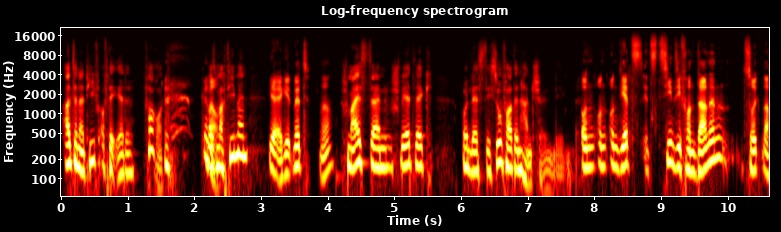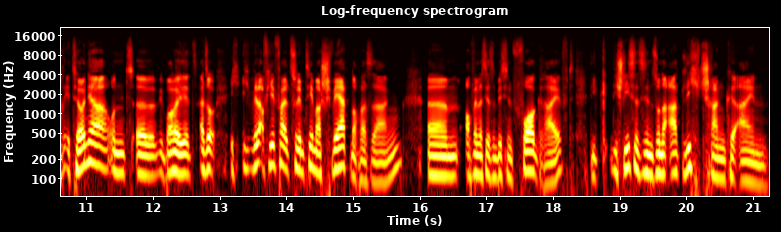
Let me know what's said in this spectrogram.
alternativ auf der Erde verrotten. Genau. Was macht He-Man? Ja, er geht mit, ne? schmeißt sein Schwert weg und lässt sich sofort in Handschellen legen. Und, und, und jetzt, jetzt ziehen sie von dannen zurück nach Eternia und äh, wir brauchen jetzt, also ich, ich will auf jeden Fall zu dem Thema Schwert noch was sagen, ähm, auch wenn das jetzt ein bisschen vorgreift. Die, die schließen sich in so eine Art Lichtschranke ein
